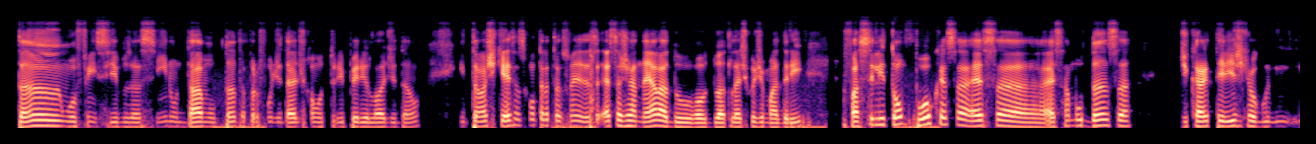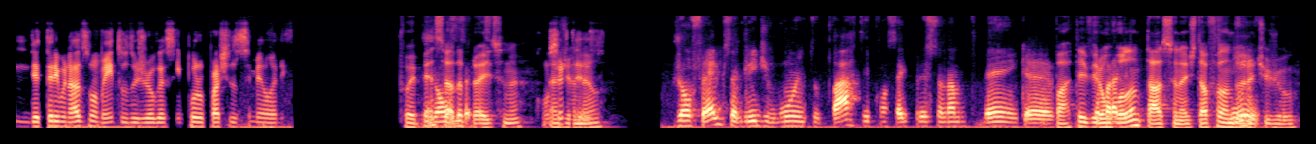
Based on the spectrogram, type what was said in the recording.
tão ofensivos assim, não davam tanta profundidade como o Tripper e Lodge dão. Então acho que essas contratações, essa janela do, do Atlético de Madrid facilitou um pouco essa, essa, essa mudança de característica em determinados momentos do jogo, assim, por parte do Simeone. Foi pensada para isso, né? Com a certeza. Janela. João Félix agride muito, Partey consegue pressionar muito bem. Que é Partey virou temporada... um volantaço, né? A gente tava falando Sim, durante o jogo.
